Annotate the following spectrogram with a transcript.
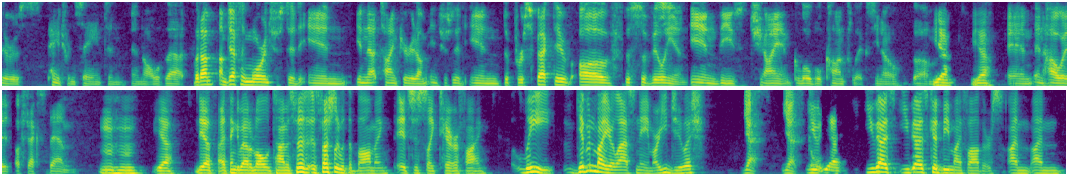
there's patron saint and, and all of that. But I'm, I'm definitely more interested in in that time period. I'm interested in the perspective of the civilian in these giant global conflicts. You know. Um, yeah. Yeah. And and how it affects them. Hmm. Yeah. Yeah. I think about it all the time, especially especially with the bombing. It's just like terrifying. Lee, given by your last name, are you Jewish? Yes. Yes. You, yeah. You guys, you guys could be my fathers. I'm, I'm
